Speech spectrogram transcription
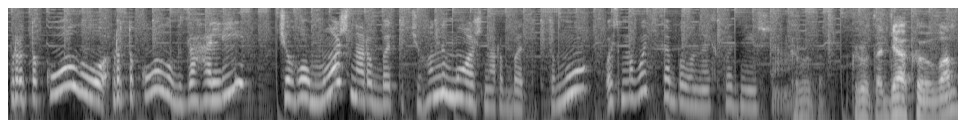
протоколу, протоколу взагалі, чого можна робити, чого не можна робити. Тому ось, мабуть, це було найскладніше. Круто, круто, дякую вам.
